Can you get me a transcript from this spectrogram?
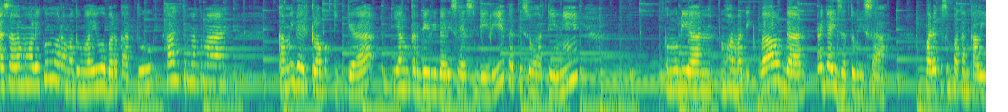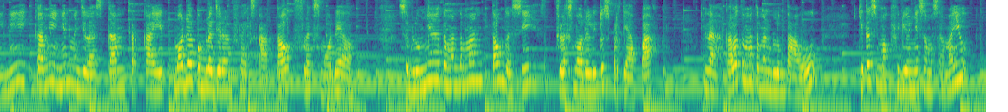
Assalamualaikum warahmatullahi wabarakatuh Hai teman-teman Kami dari kelompok 3 Yang terdiri dari saya sendiri, Tati Suhartini Kemudian Muhammad Iqbal dan Rega Izatunisa Pada kesempatan kali ini Kami ingin menjelaskan terkait model pembelajaran flex atau flex model Sebelumnya teman-teman tahu nggak sih flex model itu seperti apa? Nah, kalau teman-teman belum tahu, kita simak videonya sama-sama yuk.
